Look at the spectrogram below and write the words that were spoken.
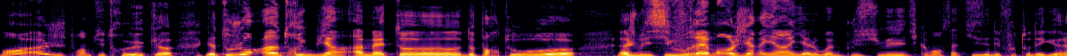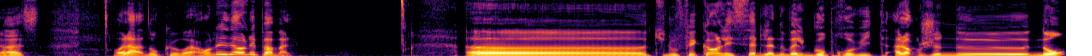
Bon, ouais, trouvé un petit truc. Il y a toujours un truc bien à mettre euh, de partout. Euh, là, je me dis, si vraiment j'ai rien, il y a le OnePlus 8 qui commence à teaser des photos dégueulasses. Voilà, donc euh, voilà, on est, on est pas mal. Tu nous fais quand l'essai de la nouvelle GoPro 8 Alors je ne... Non,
